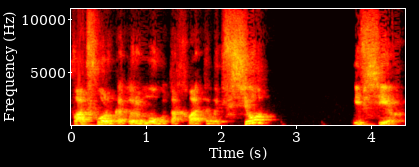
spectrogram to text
платформ, которые могут охватывать все и всех,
